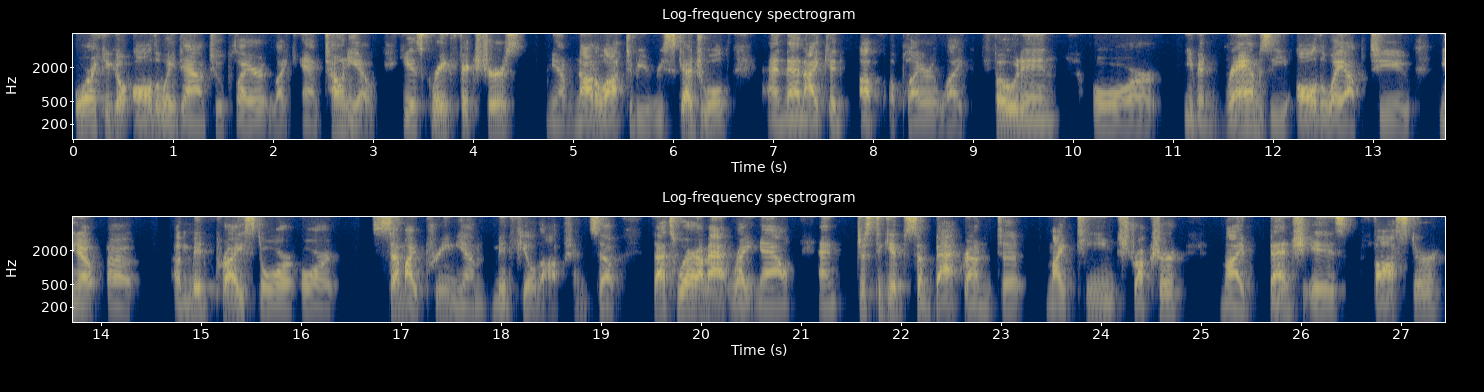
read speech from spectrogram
Or I could go all the way down to a player like Antonio. He has great fixtures, you know, not a lot to be rescheduled. And then I could up a player like Foden or even Ramsey all the way up to, you know, a, mid-priced or or semi-premium midfield option. So that's where I'm at right now. And just to give some background to my team structure, my bench is Foster,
